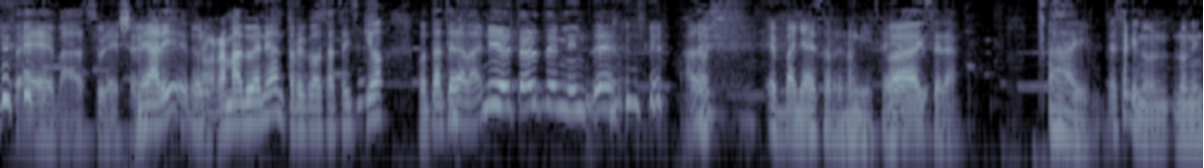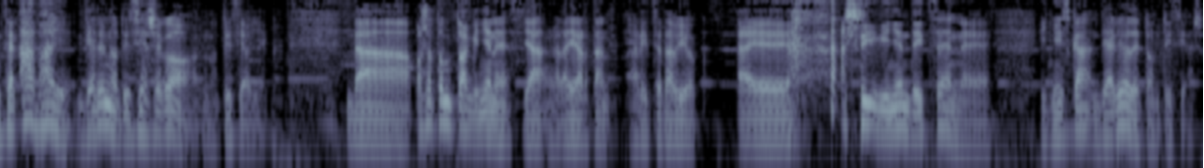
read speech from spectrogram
E, ba, zure semeari, programa duenean, torriko zatzaizkio, kontatzera, ba, ni etortzen nintzen. Ados. E, baina ez horren ongi. ze- Bai, zera. Ai, ez dakit nun, nun nintzen. Ah, bai, diare notiziaseko notizia horiek. Da, oso tontoak ginenez, ja, garai hartan, aritz eta biok. Eh, hasi ginen deitzen, eh, inoizka, diario de tontizias.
